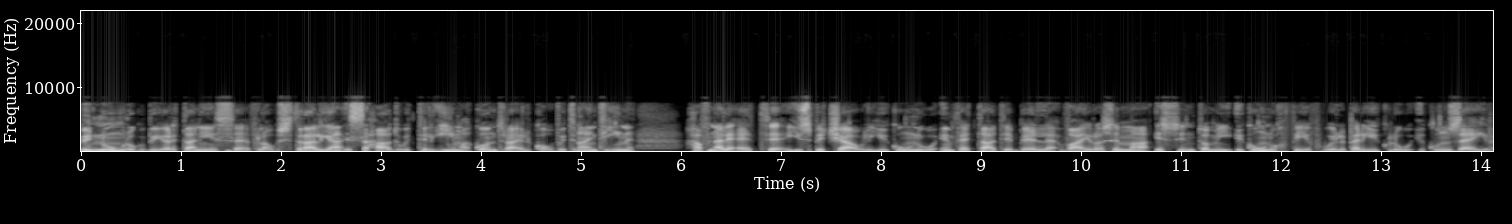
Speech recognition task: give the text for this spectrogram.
Bin-numru kbir ta' nies fl-Awstralja issa ħadu t-tilqima kontra l-COVID-19, ħafna li qed jispiċċaw li jkunu infettati bil-virus imma s-sintomi jkunu ħfief u l-periklu jkun żgħir.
